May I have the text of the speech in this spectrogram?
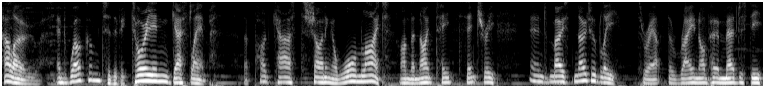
Hello, and welcome to the Victorian Gas Lamp, the podcast shining a warm light on the 19th century and most notably throughout the reign of Her Majesty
